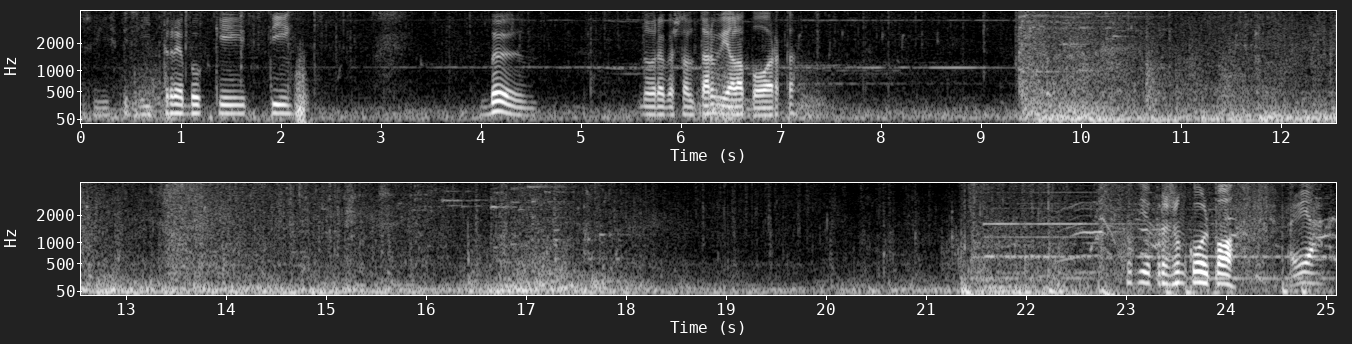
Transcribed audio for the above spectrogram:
Sugli specie di tre bocchetti. Boom. Dovrebbe saltar via la porta. Oddio, ho preso un colpo. Vai via.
